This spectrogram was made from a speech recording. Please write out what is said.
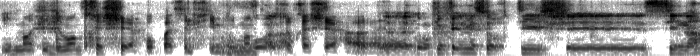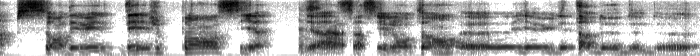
Il, demande, il demande très cher pour passer le film. Il demande Voilà. très, très cher. Euh, donc le film est sorti chez Synapse en DVD, je pense, il y a, il y a C'est ça. assez longtemps. Euh, il y a eu des tas de... de- de-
